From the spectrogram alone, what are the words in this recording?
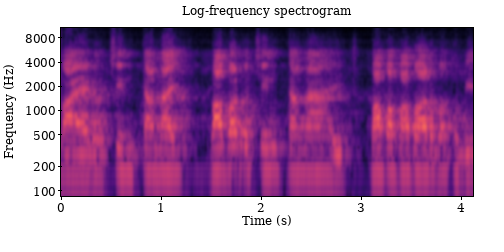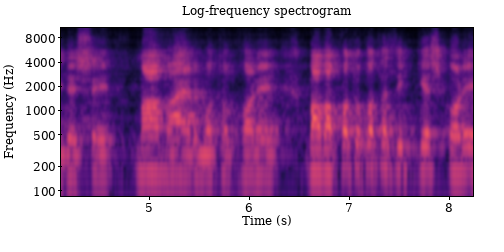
মায়েরও চিন্তা নাই, বাবারও চিন্তা নাই। বাবা বাবার মতো বিদেশে, মা মায়ের মতো ঘরে। বাবা কত কথা জিজ্ঞেস করে,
